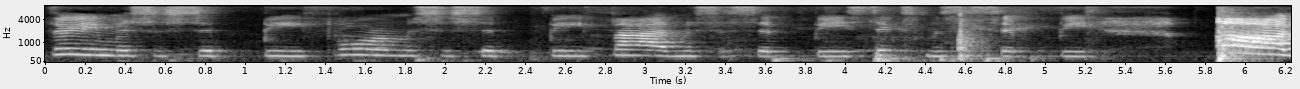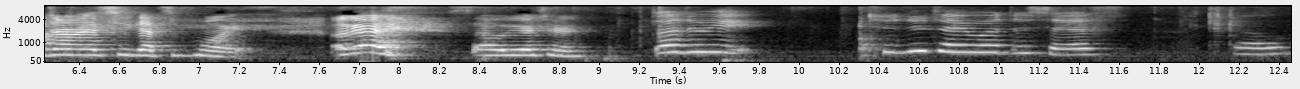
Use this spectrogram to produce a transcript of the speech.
three Mississippi, four Mississippi, five Mississippi, six Mississippi. Oh, darn it, she gets a point. Okay, so your turn. Did we? Did you tell you what this is? No.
